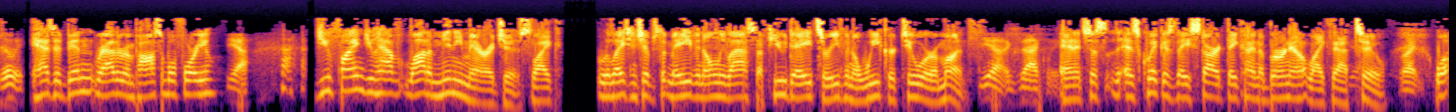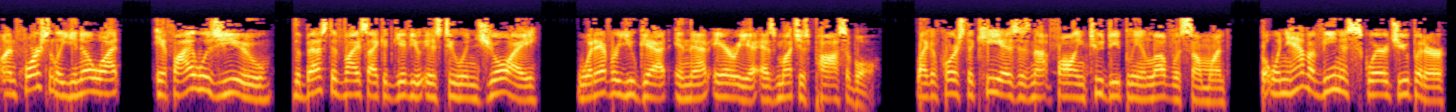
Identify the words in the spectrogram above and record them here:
Really? Has it been rather impossible for you? Yeah. Do you find you have a lot of mini marriages, like relationships that may even only last a few dates or even a week or two or a month? Yeah. Exactly. And it's just as quick as they start, they kind of burn out like that too. Right. Well, unfortunately, you know what? If I was you, the best advice I could give you is to enjoy whatever you get in that area as much as possible. Like, of course, the key is, is not falling too deeply in love with someone. But when you have a Venus square Jupiter,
